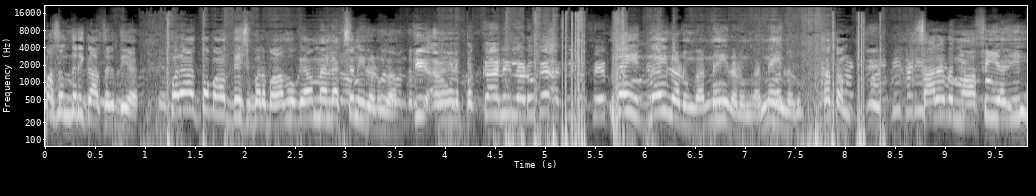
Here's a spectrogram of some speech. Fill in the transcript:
ਬਸ ਅੰਦਰ ਹੀ ਕਰ ਸਕਦੇ ਆ। ਪਰ ਇਸ ਤੋਂ ਬਾਅਦ ਦੇਸ਼ ਬਰਬਾਦ ਹੋ ਗਿਆ ਮੈਂ ਇਲੈਕਸ਼ਨ ਨਹੀਂ ਲੜੂੰਗਾ। ਕੀ ਹੁਣ ਪੱਕਾ ਨਹੀਂ ਲੜੋਗੇ? ਅਗਲੀ ਵਾਰ ਫੇਰ ਨਹੀਂ ਨਹੀਂ ਲੜੂੰਗਾ ਨਹੀਂ ਲੜੂੰਗਾ ਨਹੀਂ ਲੜੂ। ਖਤਮ। ਸਾਰੇ ਤੋਂ ਮਾਫੀ ਹੈ ਜੀ।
